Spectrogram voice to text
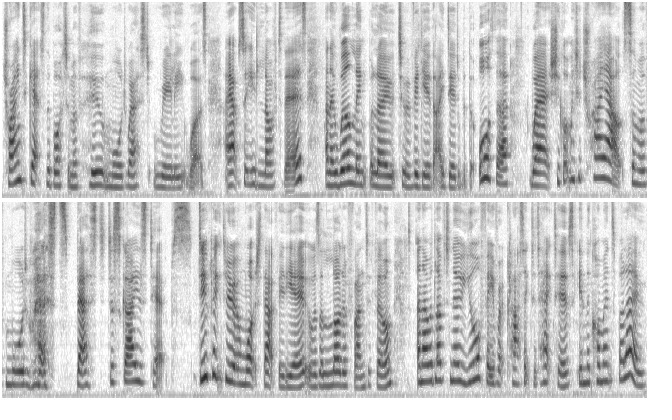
trying to get to the bottom of who Maud West really was. I absolutely loved this and I will link below to a video that I did with the author where she got me to try out some of Maud West's best disguise tips. Do click through and watch that video, it was a lot of fun to film and I would love to know your favourite classic detectives in the comments below.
